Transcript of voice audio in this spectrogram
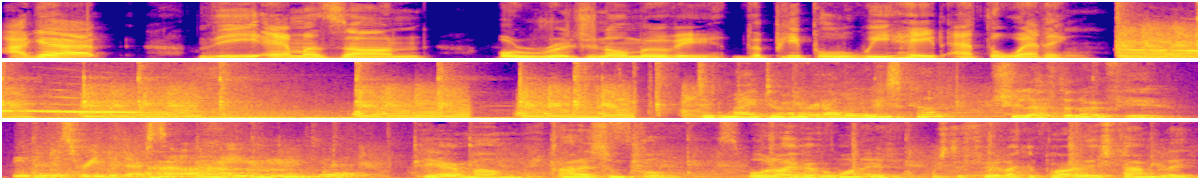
I got the Amazon original movie, "The People We Hate at the Wedding." Did my daughter Eloise come? She left a note for you. We can just read it ourselves. Oh, okay, you're gonna do it. Dear Mum, Alice and Paul, all I've ever wanted was to feel like a part of this family.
